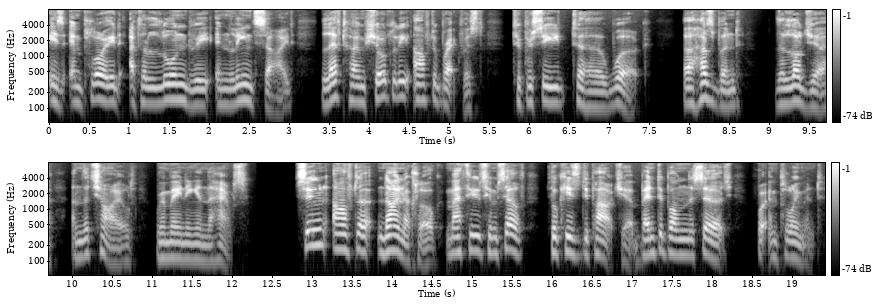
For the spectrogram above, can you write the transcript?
is employed at a laundry in Leenside, left home shortly after breakfast to proceed to her work, her husband, the lodger, and the child remaining in the house. Soon after nine o'clock, Matthews himself took his departure, bent upon the search for employment.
